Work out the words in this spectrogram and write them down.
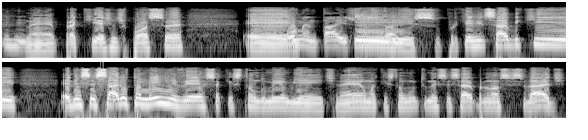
uhum. né, para que a gente possa é, aumentar isso. Isso, porque a gente sabe que é necessário também rever essa questão do meio ambiente, né? É uma questão muito necessária para a nossa cidade.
